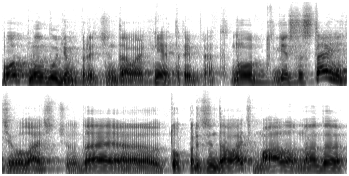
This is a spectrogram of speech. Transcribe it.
Вот мы будем претендовать. Нет, ребят, ну вот если станете властью, да, то претендовать мало, надо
